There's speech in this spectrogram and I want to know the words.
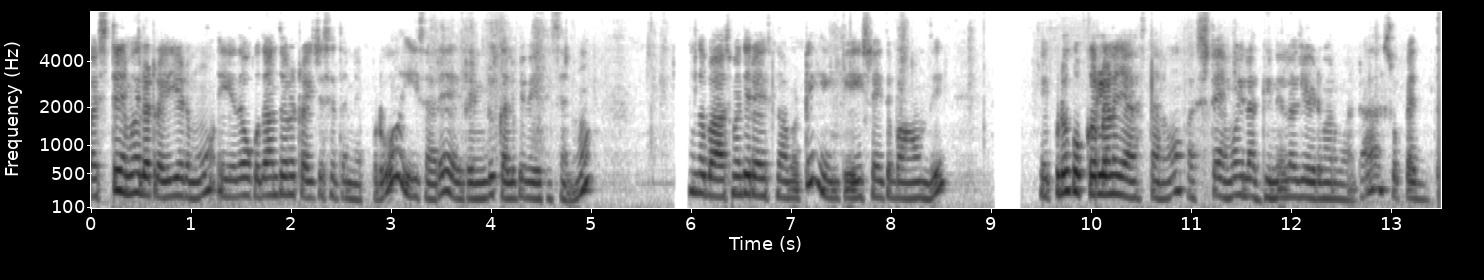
ఫస్ట్ టైం ఇలా ట్రై చేయడము. ఏదో ఒకదానితోనే ట్రై చేసేదాన్ని ఎప్పుడు. ఈసారి రెండు కలిపి వేసేసాను. ఇంకా బాస్మతి రైస్ కాబట్టి టేస్ట్ అయితే బాగుంది. ఎప్పుడూ కుక్కర్లోనే చేస్తాను. ఫస్ట్ టైం ఇలా గిన్నెలో చేయడం అనమాట సో పెద్ద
